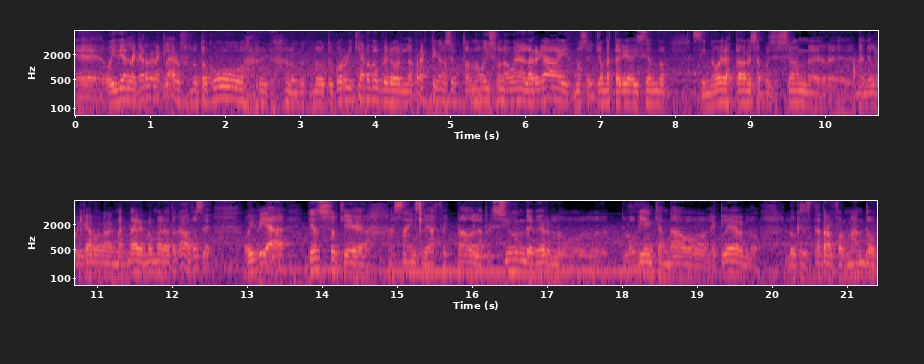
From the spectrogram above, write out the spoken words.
Eh, hoy día en la carrera, claro, lo tocó, lo, tocó Ricciardo, pero en la práctica, ¿no es cierto?, no hizo una buena largada y, no sé, yo me estaría diciendo, si no hubiera estado en esa posición, eh, Daniel Ricciardo con el McLaren no me hubiera tocado. Entonces, hoy día pienso que a Sainz le ha afectado la presión de verlo lo bien que ha andado Leclerc, lo, lo, que se está transformando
